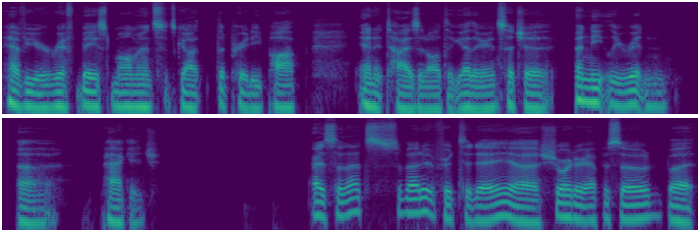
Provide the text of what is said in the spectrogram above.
heavier riff based moments it's got the pretty pop and it ties it all together in such a, a neatly written uh, package all right so that's about it for today a shorter episode but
